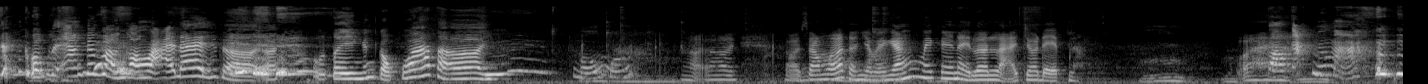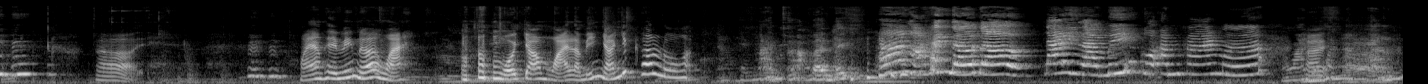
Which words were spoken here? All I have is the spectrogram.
cánh cục thì ăn cái phần còn lại đây trời ơi ưu tiên cánh cục quá trời ơi. Trời ơi rồi xong hết rồi giờ mẹ gắn mấy cái này lên lại cho đẹp nè. Wow. còn cắt nữa mà. Rồi. Ngoại ăn thêm miếng nữa không ngoại? Ngoại cho ngoại là miếng nhỏ nhất hết luôn á. Ăn đi. à, ngồi thấy từ từ đây là miếng của anh hai mà Ngoài Thôi. đúng anh hai ăn.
